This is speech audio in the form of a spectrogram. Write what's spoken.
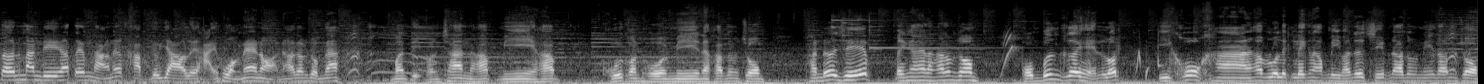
เติมน้ำมันดีนะเต็มถังเนี่ยขับยาวๆเลยหายห่วงแน่นอนนะครับท่านผู้ชมนะมัลติฟังก์ชันนะครับมีครับคูดคอนโทรลมีนะครับท่านผู้ชมพันเดอร์ชิพเป็นไงล่ะครับท่านผู้ชม ผมเพิ่งเคยเห็นรถอีโคคาร์นะครับ รถเล็กๆนะครับ มีพันเดอร์ชิพนะครับตรงนี้ท่านผู้ชม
